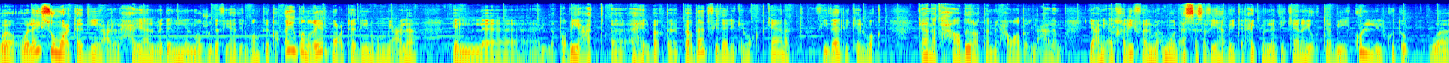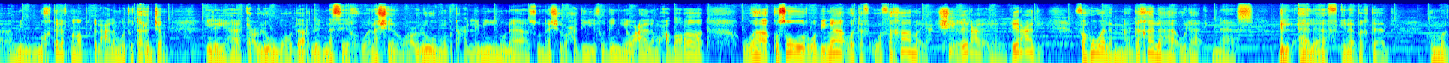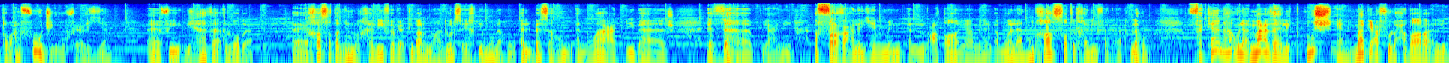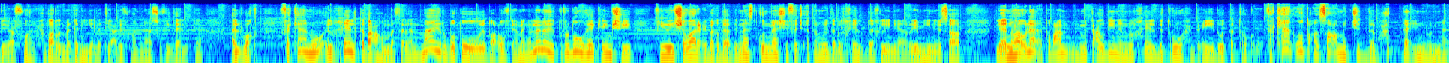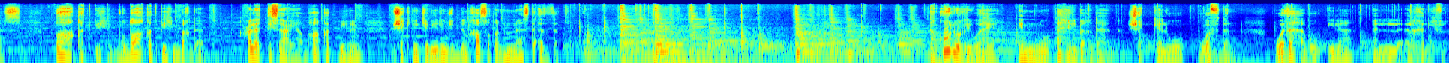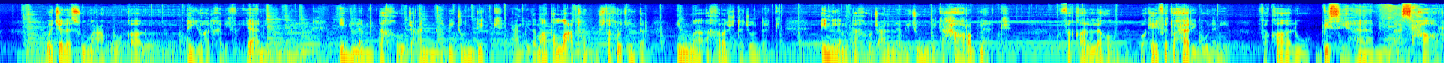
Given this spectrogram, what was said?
وليسوا معتادين على الحياة المدنية الموجودة في هذه المنطقة. أيضا غير معتادين هم على طبيعة أهل بغداد. بغداد في ذلك الوقت كانت في ذلك الوقت كانت حاضرة من حواضر العالم. يعني الخليفة المأمون أسس فيها بيت الحكمة الذي كان يؤتى بكل الكتب ومن مختلف مناطق العالم وتترجم إليها كعلوم ودار للنسخ ونشر وعلوم ومتعلمين وناس ونشر وحديث ودنيا وعالم وحضارات وقصور وبناء وتف وفخامة يعني شيء غير يعني غير عادي. فهو لما دخل هؤلاء الناس بالآلاف إلى بغداد هم طبعا فوجئوا فعليا. في بهذا الوضع. آه، خاصة أن الخليفة باعتبار أنه هدول سيخدمونه ألبسهم أنواع الديباج الذهب يعني أفرغ عليهم من العطايا من الأموال لأنهم خاصة الخليفة لهم. فكان هؤلاء مع ذلك مش يعني ما بيعرفوا الحضارة اللي بيعرفوها الحضارة المدنية التي يعرفها الناس في ذلك الوقت فكانوا الخيل تبعهم مثلا ما يربطوه ويضعوه في أماكن لا لا يطردوه هيك يمشي في شوارع بغداد. الناس تكون ماشي فجأة وإذا بالخيل داخلين يمين ويسار لأنه هؤلاء طبعا متعودين أنه الخيل بتروح بعيد وتترك فكان وضع صعب جدا حتى أنه الناس ضاقت بهم وضاقت بهم بغداد. على اتساعها ضاقت بهم بشكل كبير جدا خاصة أن الناس تأذت. تقول الرواية أن أهل بغداد شكلوا وفدا وذهبوا إلى الخليفة وجلسوا معه وقالوا أيها الخليفة يا أمير المؤمنين إن لم تخرج عنا بجندك يعني إذا ما طلعتهم مش تخرج أنت إن ما أخرجت جندك. إن لم تخرج عنا بجندك حاربناك. فقال لهم وكيف تحاربونني؟ فقالوا بسهام الأسحار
